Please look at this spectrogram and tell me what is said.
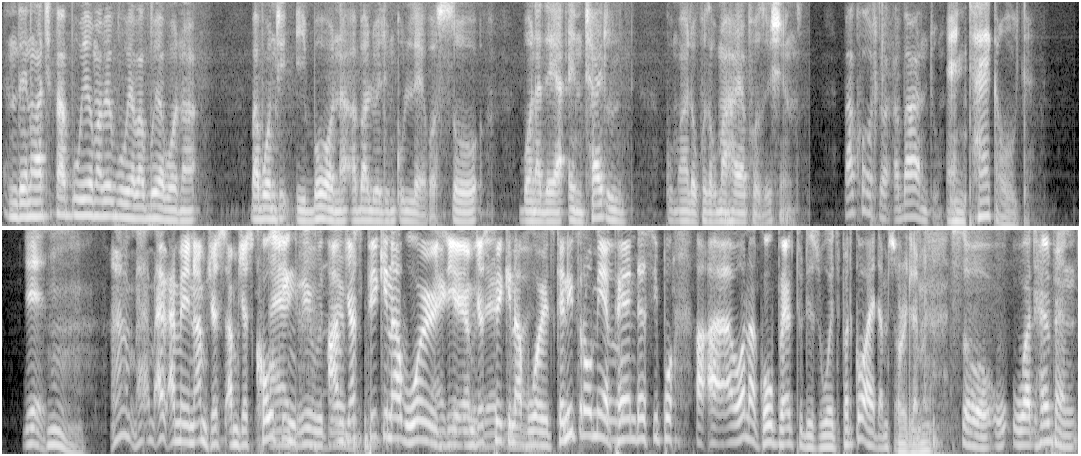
and then ngathi babuye uma bebuya babuya bona babona ukuthi ibona abalwela inkululeko. So bona they are entitled kuma lokhoza kuma higher positions. Bakhohlwa abantu Entitled. yes Um, I, I mean, I'm just, I'm just quoting. I'm them. just picking up words I here. I'm just that, picking up man. words. Can you throw me a So- pen, Desipo? I, I, I want to go back to these words, but go ahead. I'm sorry, Lemon. So what happened?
